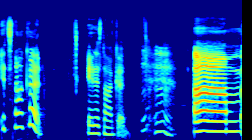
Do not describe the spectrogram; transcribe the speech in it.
It's not good. It is not good. Um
